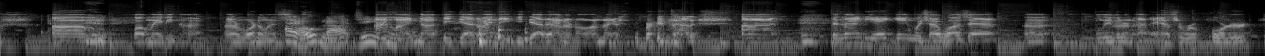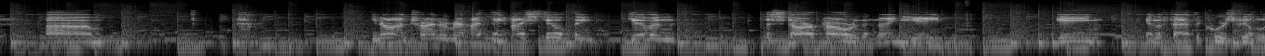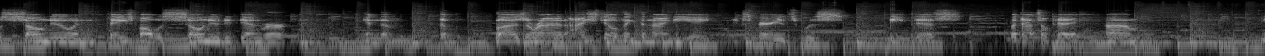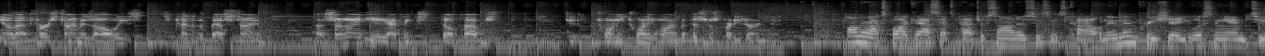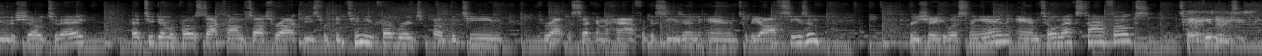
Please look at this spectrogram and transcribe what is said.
um, well, maybe not. I don't. What do I say? I hope not. Jeez. I might not be dead. I may be dead. I don't know. I'm not going to worry about it. Uh, the '98 game, which I was at, uh, believe it or not, as a reporter. Um, you know, I'm trying to remember. I think I still think, given the star power of the '98 game and the fact that Coors Field was so new and baseball was so new to Denver, and the the buzz around it, I still think the '98 experience was beat this, but that's okay. Um, you know, that first time is always kind of the best time. Uh, so '98, I think, still tops 2021, but this was pretty darn good. On the Rocks podcast, that's Patrick Saunders. This is Kyle Newman. Appreciate you listening in to the show today. Head to denverpost.com slash Rockies for continued coverage of the team throughout the second half of the season and into the off season. Appreciate you listening in. And until next time, folks, take it easy.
